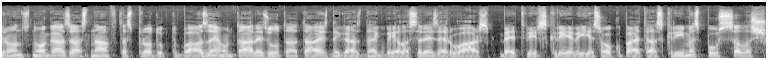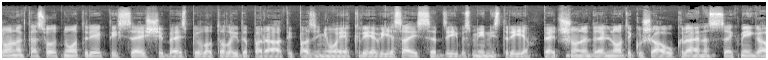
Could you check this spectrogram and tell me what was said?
drons nogāzās naftas produktu bāzē un tā rezultātā aizdegās degvielas rezervuārs, bet virs Krievijas okupētās Krīmas pussalas šonakt esot notriekti seši bezpilota lidaparāti, paziņoja Krievijas aizsardzības ministrija. Pēc šonedēļ notikušā Ukrainas sekmīgā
